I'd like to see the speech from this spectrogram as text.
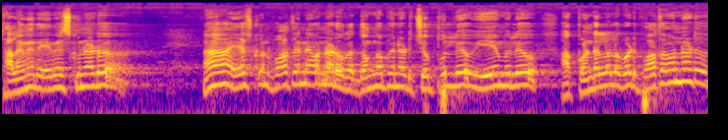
తల మీద ఏమేసుకున్నాడు వేసుకున్నాడు? వేసుకొని పోతానే ఉన్నాడు. ఒక దొంగ పోయినాడు. చెప్పులు లేవు ఏమి లేవు. ఆ కొండలలో పడి పోతా ఉన్నాడు.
